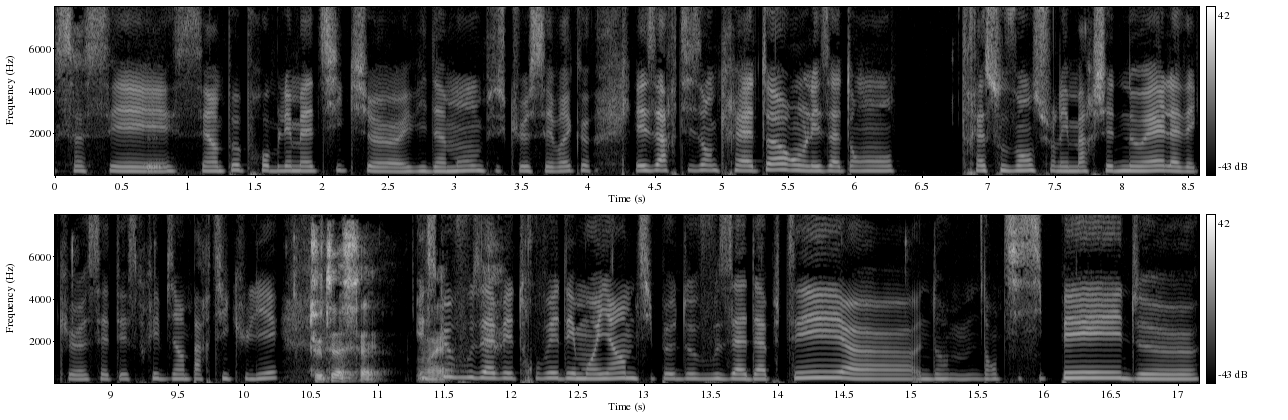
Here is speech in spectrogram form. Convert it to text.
ça c'est c'est un peu problématique euh, évidemment puisque c'est vrai que les artisans créateurs, on les attend très souvent sur les marchés de Noël avec euh, cet esprit bien particulier. Tout à fait. Est-ce ouais. que vous avez trouvé des moyens un petit peu de vous adapter, euh, d'an- d'anticiper, de...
